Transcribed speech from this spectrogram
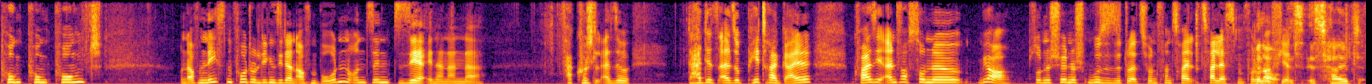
Punkt, Punkt, Punkt. Und auf dem nächsten Foto liegen sie dann auf dem Boden und sind sehr ineinander verkuschelt. Also da hat jetzt also Petra Gall quasi einfach so eine, ja, so eine schöne Schmusesituation von zwei, zwei Lesben fotografiert. Genau, es ist halt,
